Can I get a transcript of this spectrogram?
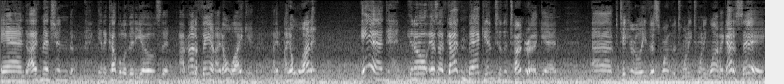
And I've mentioned in a couple of videos that I'm not a fan. I don't like it. I, I don't want it. And, you know, as I've gotten back into the Tundra again, uh, particularly this one, the 2021, I got to say,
